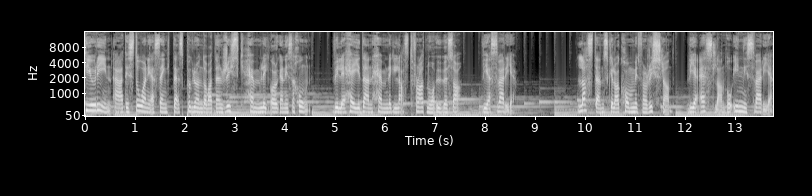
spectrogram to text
Teorin är att Estonia sänktes på grund av att en rysk hemlig organisation ville hejda en hemlig last från att nå USA via Sverige. Lasten skulle ha kommit från Ryssland via Estland och in i Sverige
